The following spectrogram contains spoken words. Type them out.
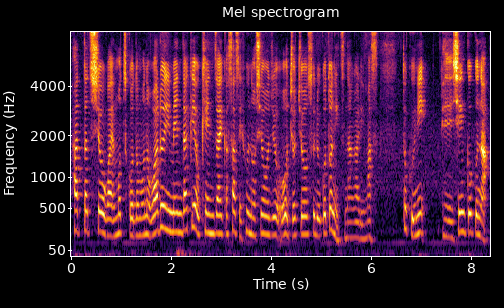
発達障害を持つ子どもの悪い面だけを顕在化させ負の症状を助長することにつながります。特に、えー、深刻な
